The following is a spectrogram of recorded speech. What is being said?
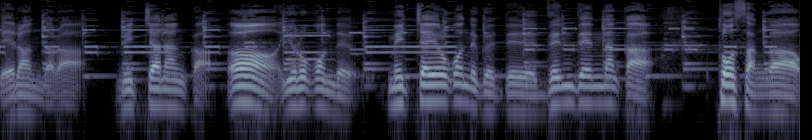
て選んだら、めっちゃなんか、うん、喜んで、めっちゃ喜んでくれて、全然なんか、父さんが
